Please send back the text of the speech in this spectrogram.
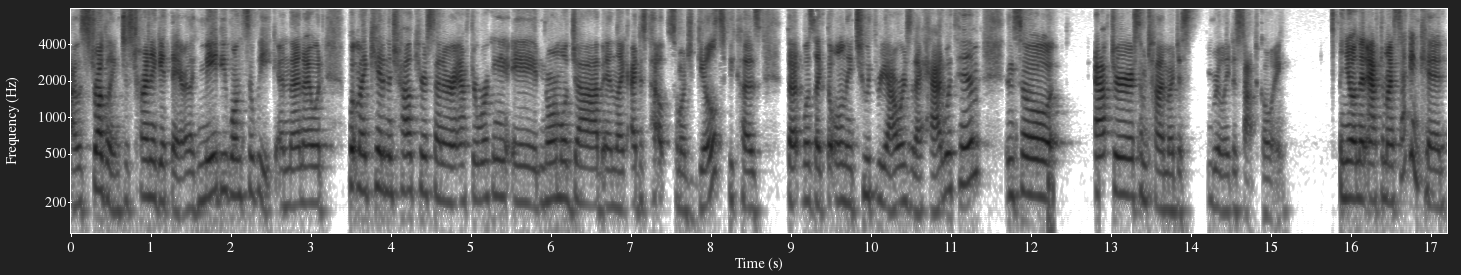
I was struggling, just trying to get there, like maybe once a week. And then I would put my kid in the childcare center after working a normal job. And like, I just felt so much guilt because that was like the only two, three hours that I had with him. And so after some time, I just really just stopped going. And, you know, and then after my second kid,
